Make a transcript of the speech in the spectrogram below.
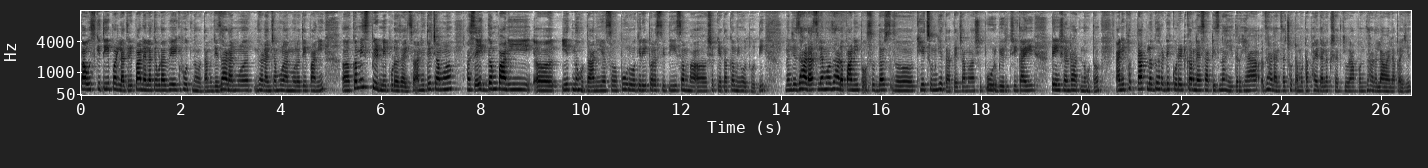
पाऊस कितीही पडला तरी पाण्याला तेवढा वेग होत नव्हता. म्हणजे झाडांमुळं झाडांच्या मुळांमुळं ते पाणी कमी स्पीडने पुढं जायचं आणि त्याच्यामुळं असं एकदम पाणी येत नव्हतं आणि असं पूर वगैरे परिस्थिती संभा शक्यता कमी होत होती. म्हणजे झाडं असल्यामुळं झाडं पाणी प- सुद्धा खेचून घेतात. त्याच्यामुळे अशी पूर बीरची काही टेन्शन राहत नव्हतं. आणि फक्त आपलं घर डेकोरेट करण्यासाठीच नाही तर ह्या झाडांचा छोटा मोठा फायदा लक्षात घेऊन आपण झाडं लावायला पाहिजेत.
